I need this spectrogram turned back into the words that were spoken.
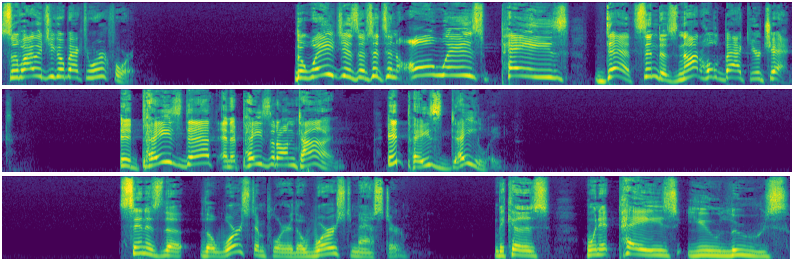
So why would you go back to work for it? The wages of sin always pays death. Sin does not hold back your check. It pays death and it pays it on time. It pays daily. Sin is the, the worst employer, the worst master, because when it pays, you lose.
